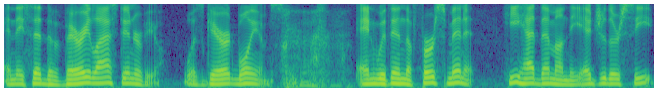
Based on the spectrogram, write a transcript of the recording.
And they said the very last interview was Garrett Williams. and within the first minute, he had them on the edge of their seat.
